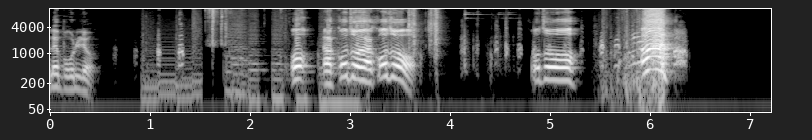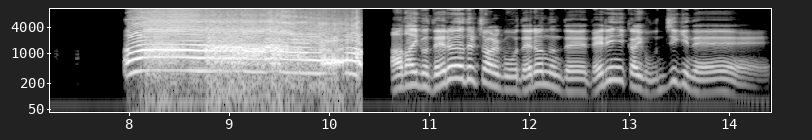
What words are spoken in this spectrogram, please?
레버 올려. 어, 야 꺼져, 야 꺼져. 꺼져. 아! 아! 아, 나 이거 내려야 될 줄 알고 내렸는데 내리니까 이거 움직이네.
